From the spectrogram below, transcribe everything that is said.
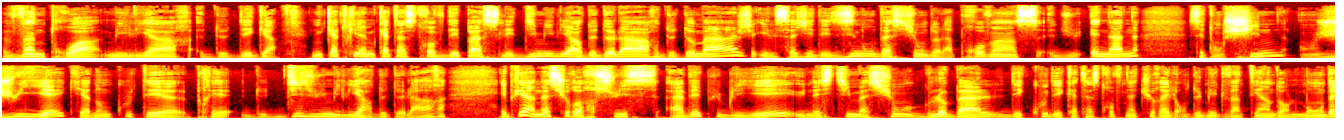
23 milliards de dégâts. Une quatrième catastrophe dépasse les 10 milliards de dollars de dommages. Il s'agit des inondations de la province du Henan. C'est en Chine en juillet qui a donc coûté euh, près de 18 milliards de dollars et puis un assureur suisse avait publié une estimation globale des coûts des catastrophes naturelles en 2021 dans le monde,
